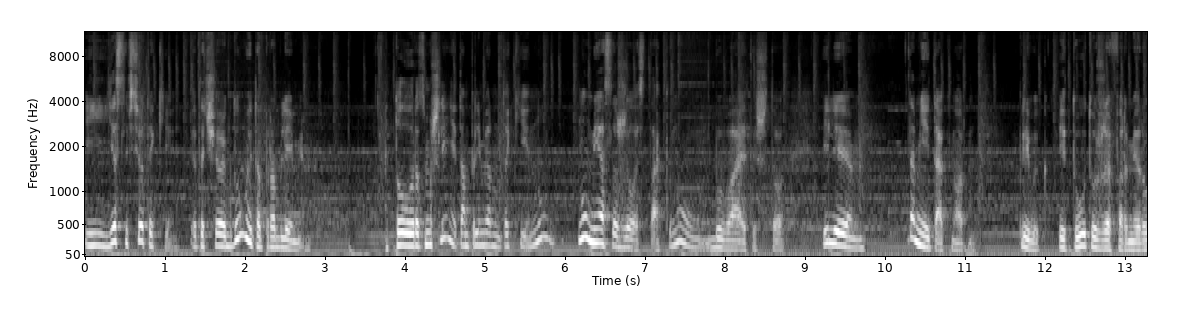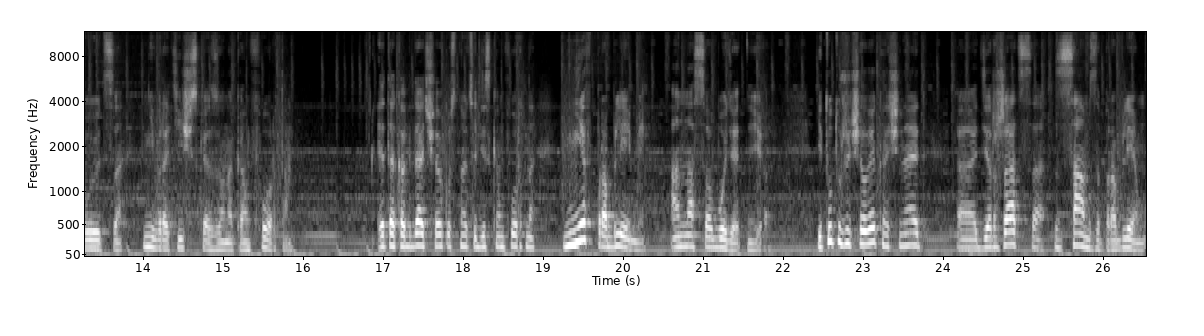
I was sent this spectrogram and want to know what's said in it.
И если все-таки этот человек думает о проблеме, то размышления там примерно такие, ну, ну, у меня сложилось так, ну, бывает и что. Или, да мне и так норм, привык. И тут уже формируется невротическая зона комфорта. Это когда человеку становится дискомфортно не в проблеме, а на свободе от нее. И тут уже человек начинает э, держаться сам за проблему,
